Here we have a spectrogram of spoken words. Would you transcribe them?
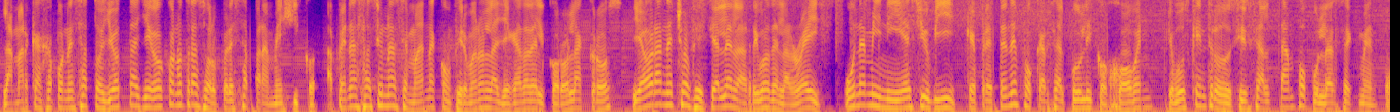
La marca japonesa Toyota llegó con otra sorpresa para México. Apenas hace una semana confirmaron la llegada del Corolla Cross y ahora han hecho oficial el arribo de la Race, una mini SUV que pretende enfocarse al público joven que busca introducirse al tan popular segmento.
